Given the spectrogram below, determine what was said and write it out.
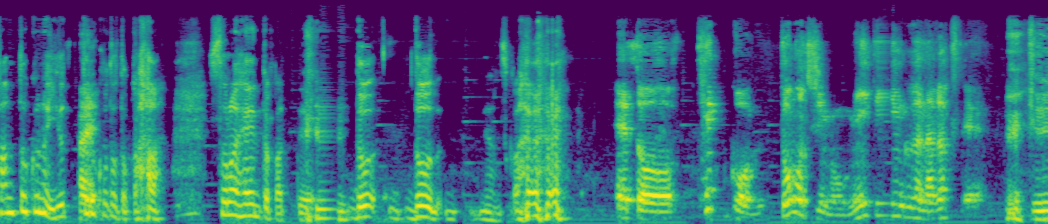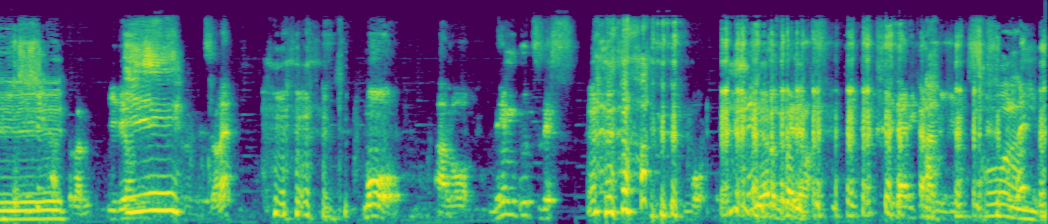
監督の言ってることとか、その辺とかってどどうなんですか？えっと、結構、どのチームもミーティングが長くて、え1時間ーとかビデオにするんですよね。もう、あの、念仏です。もう、ます。左から右。そうなんだ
